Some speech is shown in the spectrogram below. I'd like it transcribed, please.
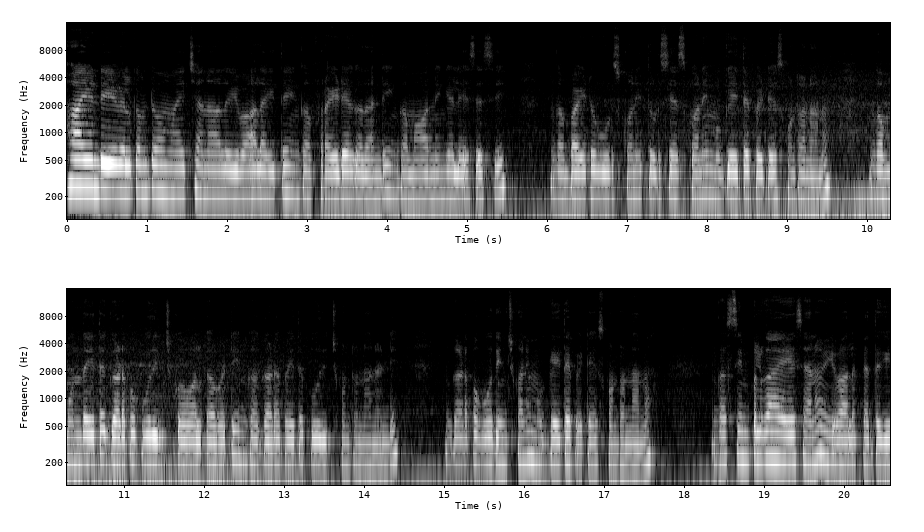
హాయ్ అండి వెల్కమ్ టు మై ఛానల్. ఇవాళ అయితే ఇంకా ఫ్రైడే కదండి ఇంకా మార్నింగే లేసేసి ఇంకా బయట ఊడ్చుకొని తుడిసేసుకొని ముగ్గు అయితే పెట్టేసుకుంటున్నాను. ఇంకా ముందైతే గడప పూజించుకోవాలి కాబట్టి ఇంకా గడప అయితే పూజించుకుంటున్నానండి గడప పూజించుకొని ముగ్గు అయితే పెట్టేసుకుంటున్నాను. ఇంకా సింపుల్గా వేసాను ఇవాళ పెద్దగా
